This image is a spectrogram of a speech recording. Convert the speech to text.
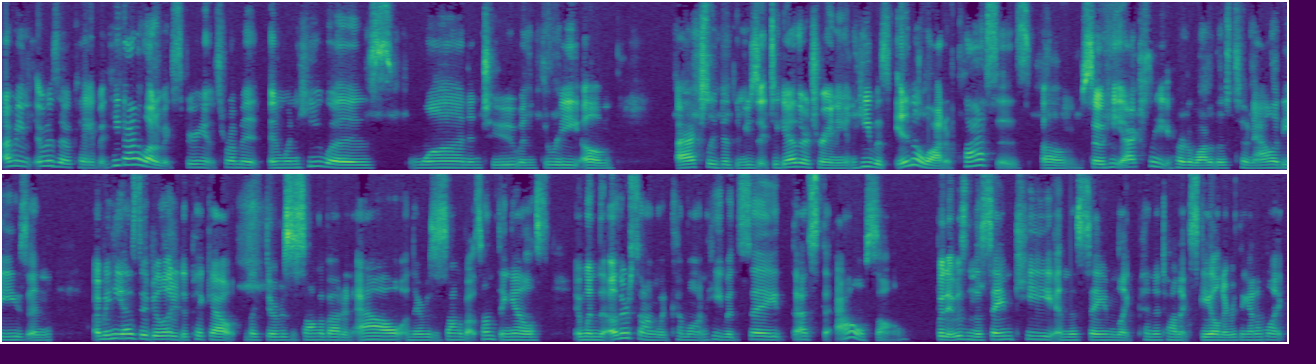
I mean, it was okay, but he got a lot of experience from it. And when he was one and two and three, um, I actually did the music together training, and he was in a lot of classes. Um, so he actually heard a lot of those tonalities, and I mean, he has the ability to pick out like there was a song about an owl, and there was a song about something else, and when the other song would come on, he would say that's the owl song, but it was in the same key and the same like pentatonic scale and everything, and I'm like,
